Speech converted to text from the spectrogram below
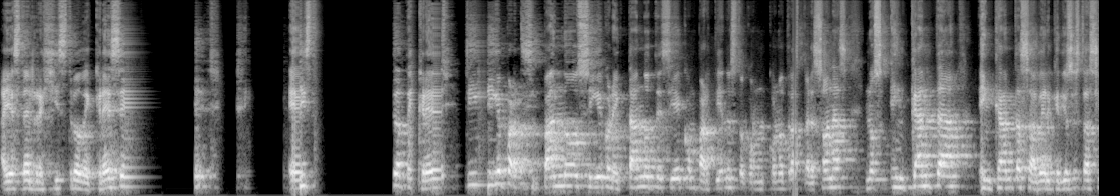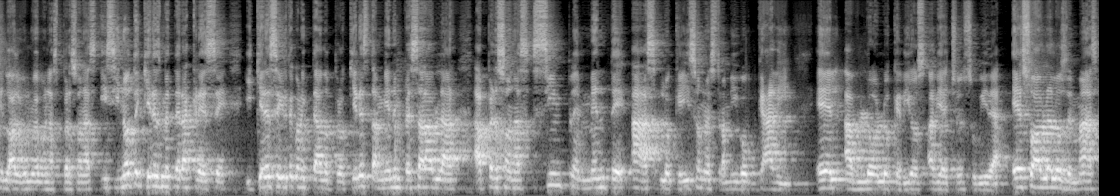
Ahí está el registro de Crece sigue participando, sigue conectándote, sigue compartiendo esto con, con, otras personas. Nos encanta, encanta saber que Dios está haciendo algo nuevo en las personas. Y si no te quieres meter a Crece y quieres seguirte conectando, pero quieres también empezar a hablar a personas, simplemente haz lo que hizo nuestro amigo Gadi. Él habló lo que Dios había hecho en su vida. Eso habla a los demás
